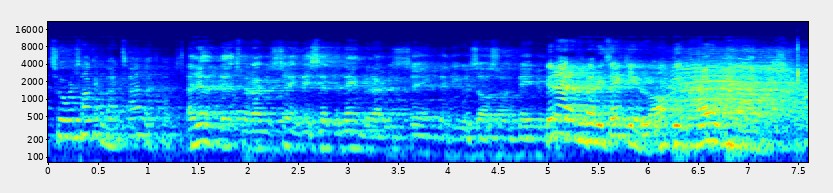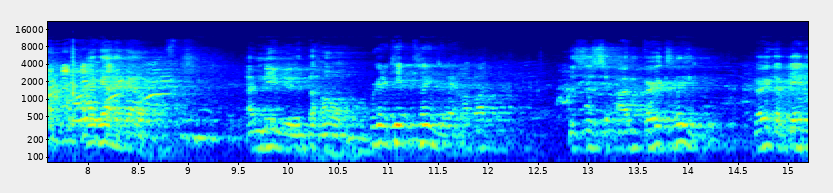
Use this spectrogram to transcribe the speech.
That's what we're talking about, Tyler Posey. I know that's what I was saying. They said the name, but I was saying that he was also in Made in Good night, everybody. Thank you. I'll be my own now. I gotta go. I'm needed at the home. We're gonna keep it clean today. How about? This is. I'm very clean. Very good, Danny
